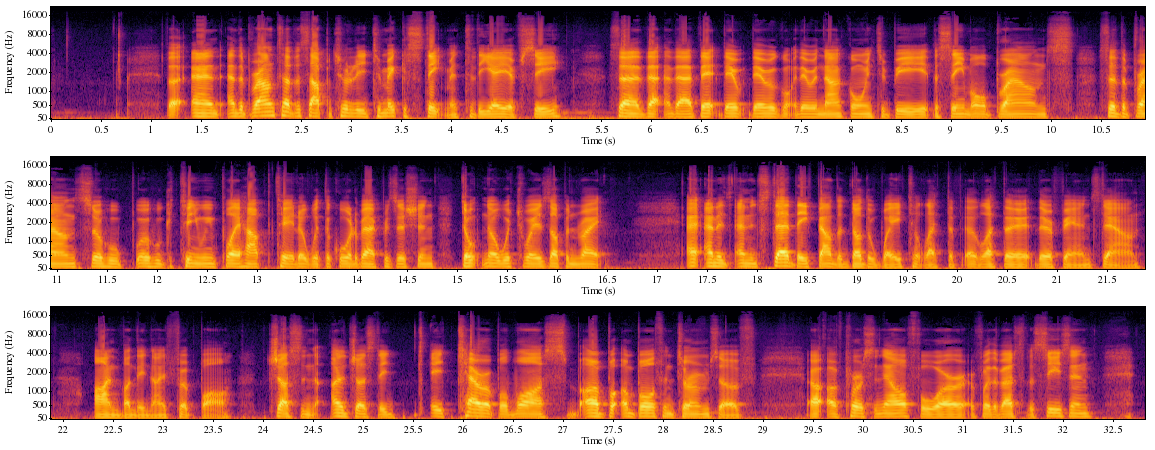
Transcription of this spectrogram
The, and and the Browns have this opportunity to make a statement to the AFC, so that that they they, they were going they were not going to be the same old Browns. So the Browns, so who who continuing to play hot potato with the quarterback position, don't know which way is up and right, and and, and instead they found another way to let the uh, let the, their fans down on Monday Night Football. Just an uh, just a a terrible loss, uh, b- both in terms of uh, of personnel for for the rest of the season,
